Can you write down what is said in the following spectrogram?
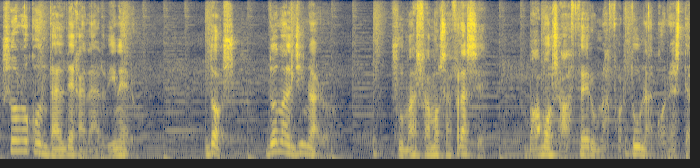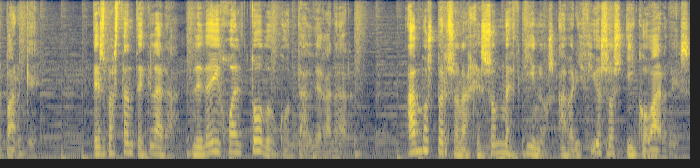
solo con tal de ganar dinero. 2. Donald Gennaro su más famosa frase, vamos a hacer una fortuna con este parque, es bastante clara, le da igual todo con tal de ganar. Ambos personajes son mezquinos, avariciosos y cobardes.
